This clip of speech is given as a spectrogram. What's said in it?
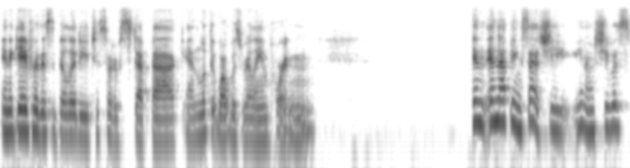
And it gave her this ability to sort of step back and look at what was really important. And, and that being said, she, you know, she was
